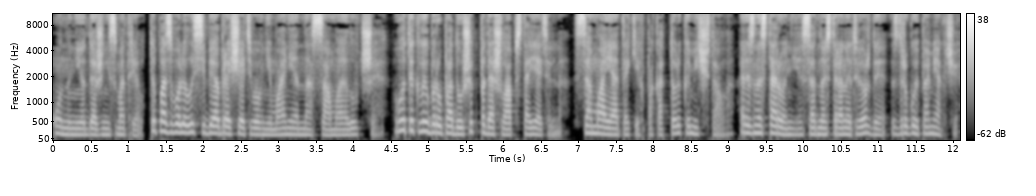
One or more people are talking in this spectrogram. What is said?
он на нее даже не смотрел, то позволила себе обращать его внимание на самое лучшее. Вот и к выбору подушек подошла обстоятельно. Сама я о таких пока только мечтала. Разносторонние, с одной стороны твердые, с другой помягче,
